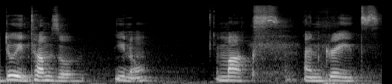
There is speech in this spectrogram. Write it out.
do in terms of, you know, marks and grades.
